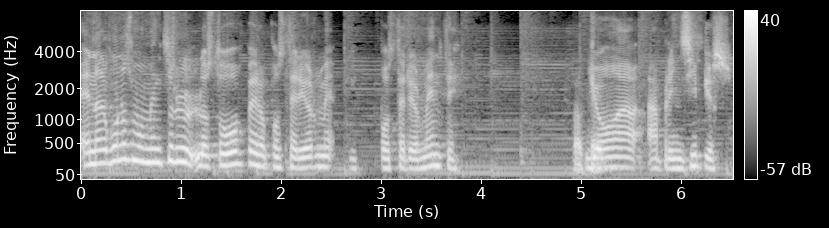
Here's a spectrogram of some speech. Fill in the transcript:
En algunos momentos lo- los tuvo, pero posteriorme- posteriormente, yo a, a principios.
